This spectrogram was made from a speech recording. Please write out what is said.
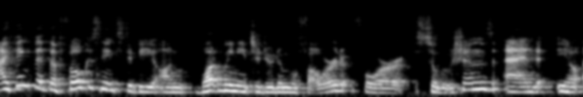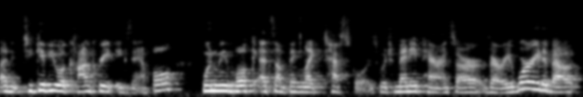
I think that the focus needs to be on what we need to do to move forward for solutions. And, you know, and to give you a concrete example, when we look at something like test scores, which many parents are very worried about,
